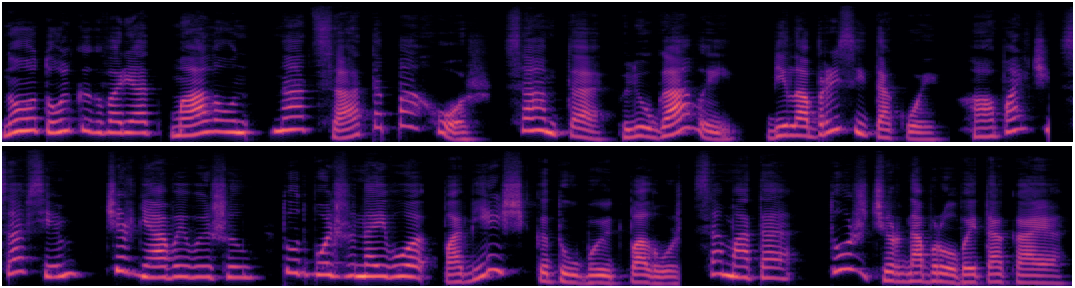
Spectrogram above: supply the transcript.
Но только, говорят, мало он на отца-то похож. Сам-то плюгавый, белобрысый такой, а мальчик совсем чернявый вышел. Тут больше на его помещика, думают, положить. Сама-то тоже чернобровая такая,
